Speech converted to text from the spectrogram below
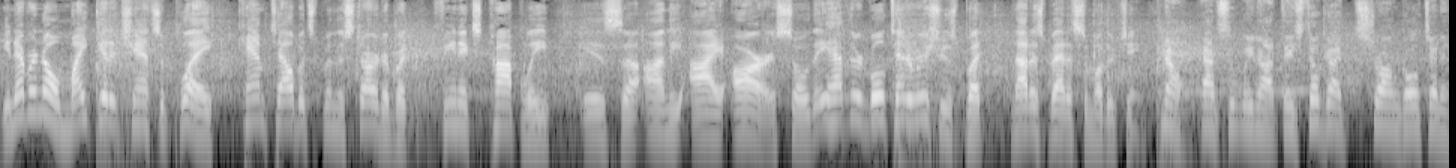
you never know, might get a chance to play. Cam Talbot's been the starter, but Phoenix Copley is uh, on the IR. So they have their goaltender issues, but not as bad as some other teams. No, absolutely not. They've still got strong goaltending.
